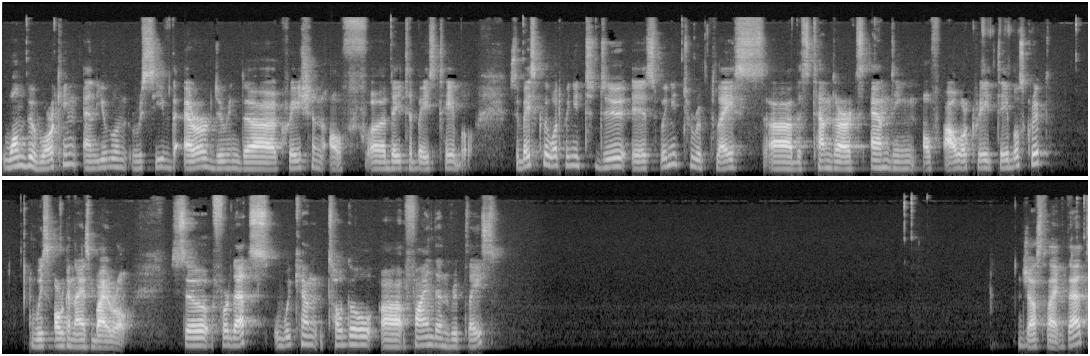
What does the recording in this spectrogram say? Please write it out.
won't be working and you will receive the error during the creation of a database table. So basically what we need to do is we need to replace uh, the standard ending of our create table script with organized by row. So for that, we can toggle uh, find and replace. Just like that,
